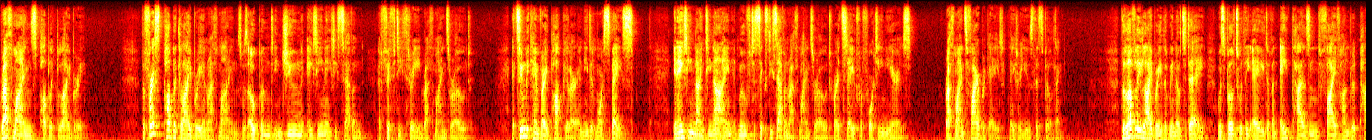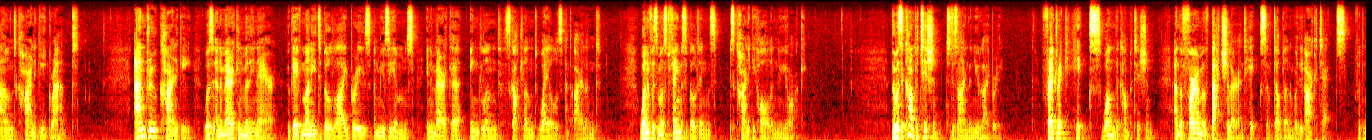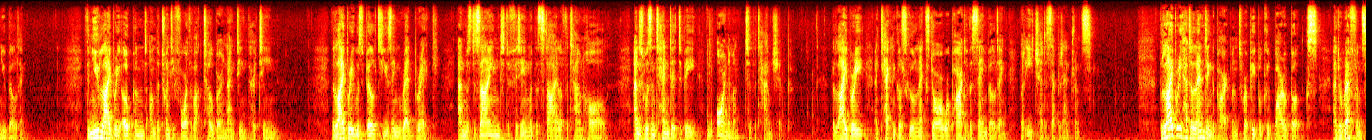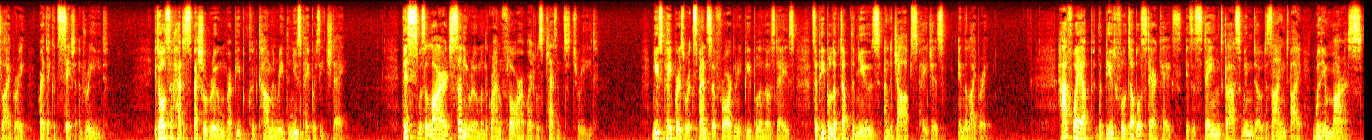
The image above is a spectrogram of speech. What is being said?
Rathmines Public Library The first public library in Rathmines was opened in June 1887 at 53 Rathmines Road. It soon became very popular and needed more space. In 1899 it moved to 67 Rathmines Road where it stayed for 14 years. Rathmines Fire Brigade later used this building. The lovely library that we know today was built with the aid of an £8,500 Carnegie grant. Andrew Carnegie was an American millionaire who gave money to build libraries and museums in America, England, Scotland, Wales, and Ireland. One of his most famous buildings is Carnegie Hall in New York. There was a competition to design the new library. Frederick Hicks won the competition, and the firm of Batchelor and Hicks of Dublin were the architects for the new building. The new library opened on the 24th of October 1913. The library was built using red brick and was designed to fit in with the style of the town hall, and it was intended to be an ornament to the township. The library and technical school next door were part of the same building, but each had a separate entrance. The library had a lending department where people could borrow books and a reference library where they could sit and read. It also had a special room where people could come and read the newspapers each day. This was a large sunny room on the ground floor where it was pleasant to read. Newspapers were expensive for ordinary people in those days, so people looked up the news and the jobs pages in the library. Halfway up the beautiful double staircase is a stained glass window designed by William Morris.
